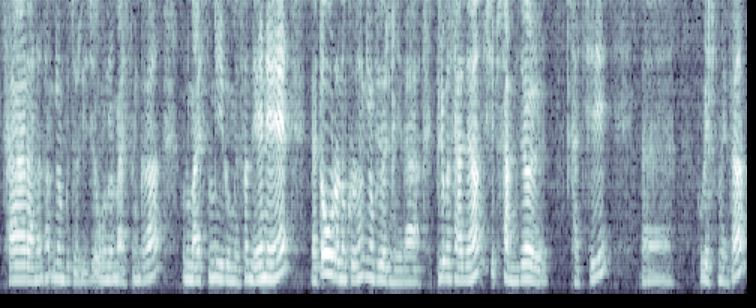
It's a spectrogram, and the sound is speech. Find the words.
잘 아는 성경 구절이죠. 오늘 말씀과 오늘 말씀을 읽으면서 내내 떠오르는 그런 성경 구절입니다. 빌립보서 4장 13절 같이 에, 보겠습니다.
